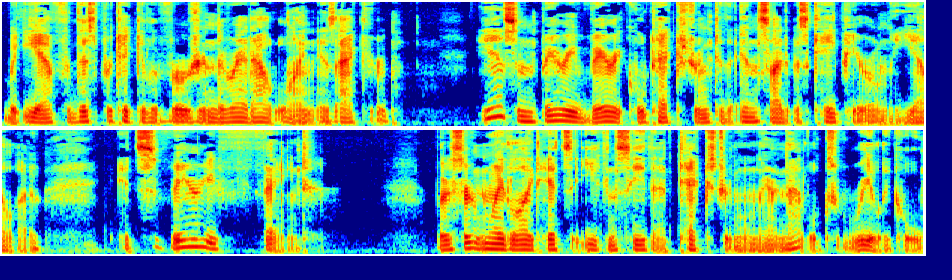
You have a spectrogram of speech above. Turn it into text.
But yeah, for this particular version, the red outline is accurate. He has some very, very cool texturing to the inside of his cape here on the yellow. It's very faint. But a certain way the light hits it, you can see that texturing on there, and that looks really cool.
